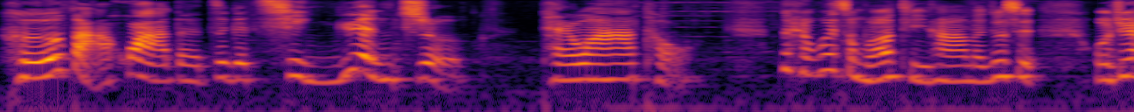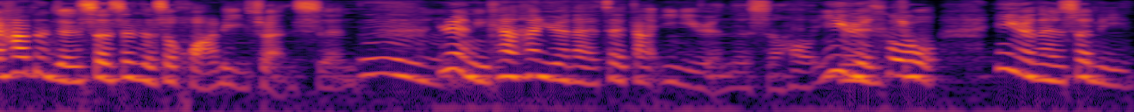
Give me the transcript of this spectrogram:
合法化的这个请愿者，台湾阿童。那为什么要提他呢？就是我觉得他的人设真的是华丽转身。嗯，因为你看，他原来在当议员的时候，议员就议员的人设，你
